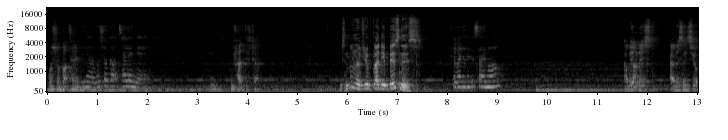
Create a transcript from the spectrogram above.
What's your gut telling you? Yeah, what's your gut telling you? We've had this chat. It's none of your bloody business. Do you have anything to say, Mom? I'll be honest, ever since your,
